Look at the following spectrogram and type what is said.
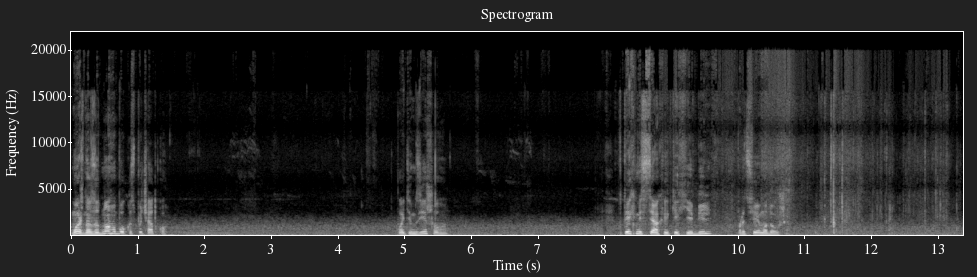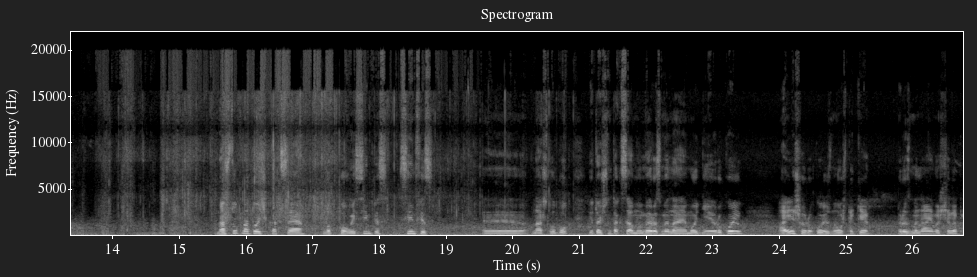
Можна з одного боку спочатку, потім з іншого. В тих місцях, в яких є біль, працюємо довше. Наступна точка це лобковий симфіз, симфіз, е, наш лобок. І точно так само ми розминаємо однією рукою, а іншою рукою знову ж таки розминаємо щелепу.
